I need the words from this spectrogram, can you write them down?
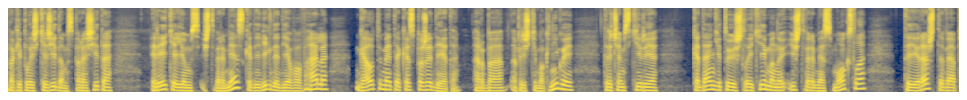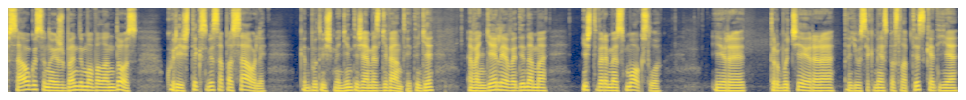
Va kaip laiškė žydams parašyta, reikia jums ištvermės, kad įvykdę Dievo valią gautumėte, kas pažadėta. Arba apriškimo knygoje, trečiam skyriuje, kadangi tu išlaiky mano ištvermės mokslą, tai ir aš tave apsaugusiu nuo išbandymo valandos, kuri ištiks visą pasaulį, kad būtų išmėginti žemės gyventojai. Taigi, Evangelija vadinama ištvermės mokslu. Ir turbūt čia yra ta jų sėkmės paslaptis, kad jie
